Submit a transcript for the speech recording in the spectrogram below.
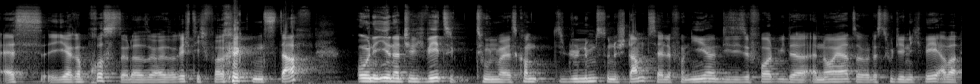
esse ihre Brust oder so, also richtig verrückten Stuff, ohne ihr natürlich weh zu tun, weil es kommt, du nimmst so eine Stammzelle von ihr, die sie sofort wieder erneuert, so das tut ihr nicht weh, aber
